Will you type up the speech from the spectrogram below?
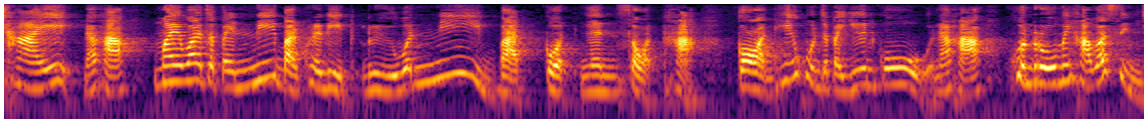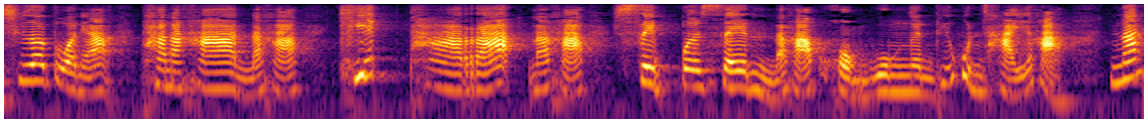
ใช้นะคะ ไม่ว่าจะเป็นหนี้บัตรเครดิต หรือว่าหนี้บัตรกดเงินสดค่ะ ก่อนที่คุณจะไปยื่นกู้นะคะ คุณรู้ไหมคะว่าสินเชื่อตัวเนี้ยธนาคารนะคะ คิดภาระนะคะ10%นะคะของวงเงินที่คุณใช้ค่ะนั่น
